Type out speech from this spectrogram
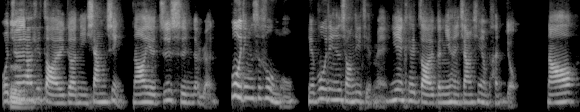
我觉得要去找一个你相信，然后也支持你的人，不一定是父母，也不一定是兄弟姐妹，你也可以找一个你很相信的朋友，然后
